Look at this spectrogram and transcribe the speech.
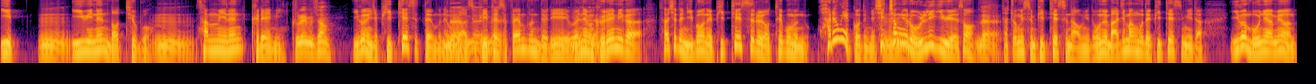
입, 음. 2위는 너튜브, 음. 3위는 그래미. 그래미상? 이거는 이제 BTS 때문에 네, 올라왔어요. 네, BTS 네. 팬분들이 왜냐면 네. 그래미가 사실은 이번에 BTS를 어떻게 보면 활용했거든요. 시청률을 올리기 위해서 네. 자, 좀 있으면 BTS 나옵니다. 오늘 마지막 무대 BTS입니다. 이건 뭐냐면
